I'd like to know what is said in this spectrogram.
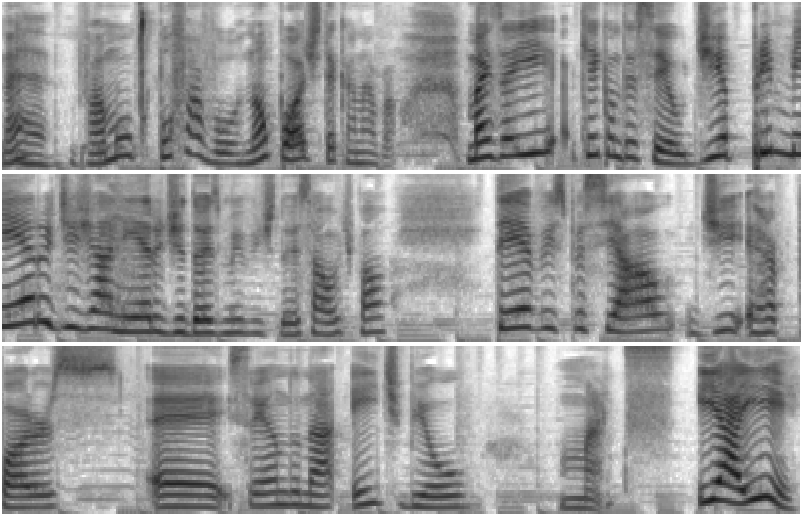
né? É. Vamos, por favor, não pode ter carnaval. Mas aí, o que aconteceu? Dia 1 de janeiro de 2022, saúde, Paulo, teve o especial de Harry Potter é, estreando na HBO Max. E aí,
